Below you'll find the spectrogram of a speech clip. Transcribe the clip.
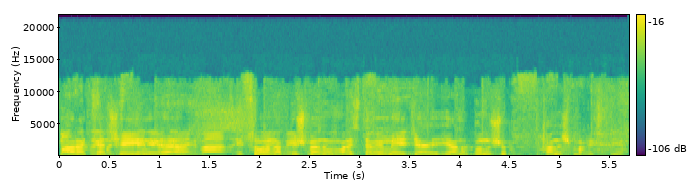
Hareket şeyini. ha. Sonra pişman olmak istemiyorum. Neyce yani konuşup tanışmak istiyorum.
